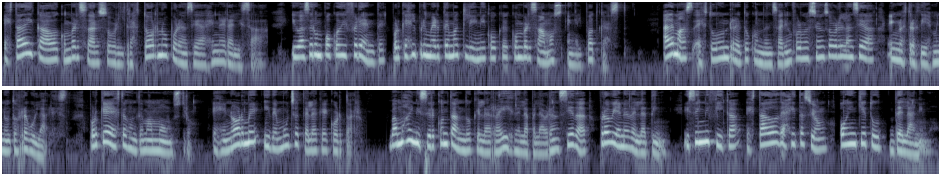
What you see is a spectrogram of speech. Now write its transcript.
está dedicado a conversar sobre el trastorno por ansiedad generalizada y va a ser un poco diferente porque es el primer tema clínico que conversamos en el podcast. Además, es todo un reto condensar información sobre la ansiedad en nuestros 10 minutos regulares, porque este es un tema monstruo, es enorme y de mucha tela que cortar. Vamos a iniciar contando que la raíz de la palabra ansiedad proviene del latín y significa estado de agitación o inquietud del ánimo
